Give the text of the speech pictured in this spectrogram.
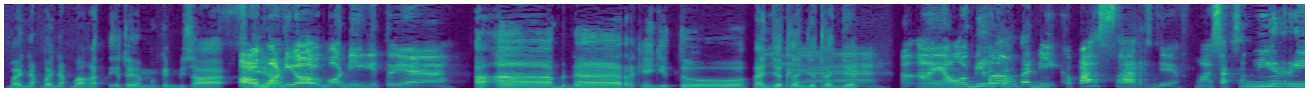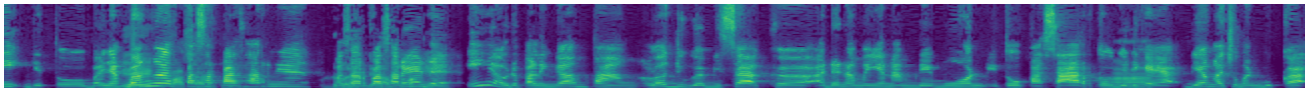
Banyak-banyak banget itu yang mungkin bisa ya. Almoni almoni gitu ya. Ah, ah, bener kayak gitu. Lanjut, Iya. lanjut, lanjut. Ah, ah, yang lo bilang tadi ke pasar, Jeff, masak sendiri gitu. Banyak Iya, banget ke pasar tuh pasar-pasarnya. Pasar-pasarnya ada. Iya, udah paling gampang. Lo juga bisa ke ada namanya Namdaemun, itu pasar tuh. Jadi Ah. kayak dia nggak cuma buka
